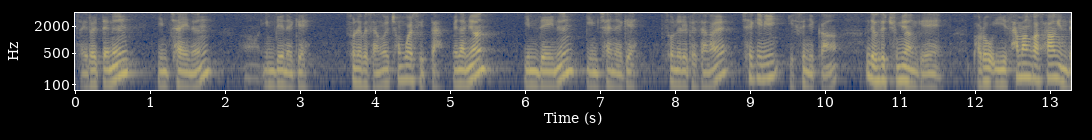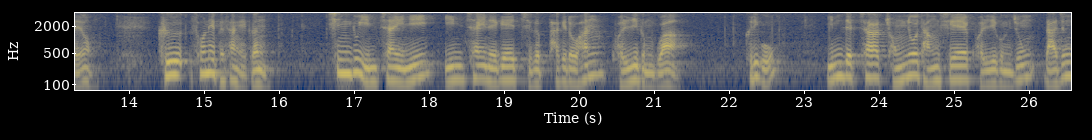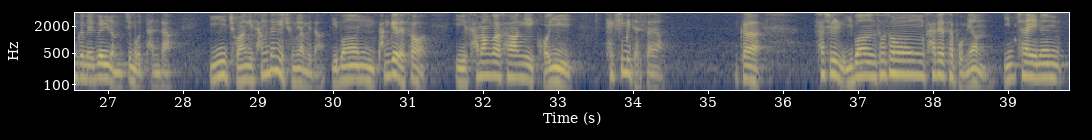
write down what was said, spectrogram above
자 이럴 때는 임차인은 어, 임대인에게 손해배상을 청구할 수 있다. 왜냐하면 임대인은 임차인에게 손해를 배상할 책임이 있으니까. 근데 여기서 중요한 게 바로 이 사망과 사항인데요. 그 손해배상액은 신규 임차인이 임차인에게 지급하기로 한 권리금과 그리고 임대차 종료 당시의 권리금 중 낮은 금액을 넘지 못한다. 이 조항이 상당히 중요합니다. 이번 판결에서 이 사망과 사항이 거의 핵심이 됐어요. 그러니까 사실 이번 소송 사례에서 보면 임차인은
